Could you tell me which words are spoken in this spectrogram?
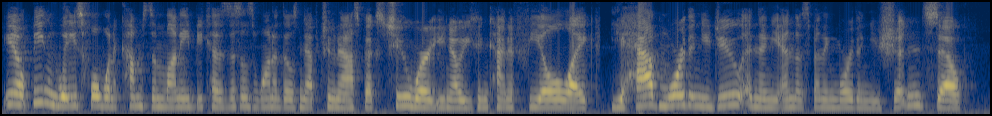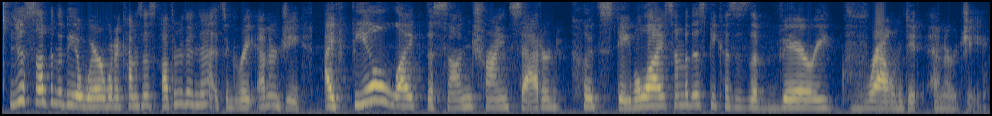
you know, being wasteful when it comes to money because this is one of those Neptune aspects too where, you know, you can kind of feel like you have more than you do and then you end up spending more than you shouldn't. So it's just something to be aware when it comes to this. Other than that, it's a great energy. I feel like the Sun trine Saturn could stabilize some of this because it's a very grounded energy.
